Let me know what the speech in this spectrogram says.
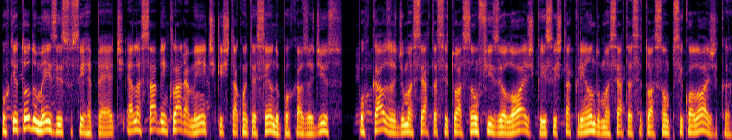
porque todo mês isso se repete, elas sabem claramente que está acontecendo por causa disso. Por causa de uma certa situação fisiológica, isso está criando uma certa situação psicológica.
